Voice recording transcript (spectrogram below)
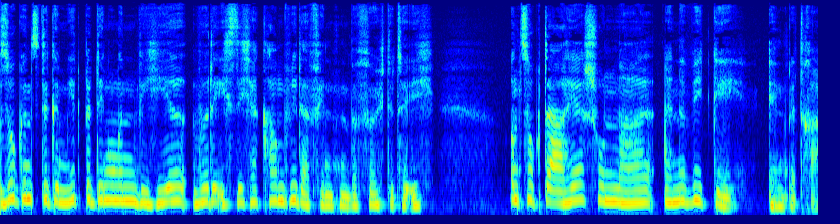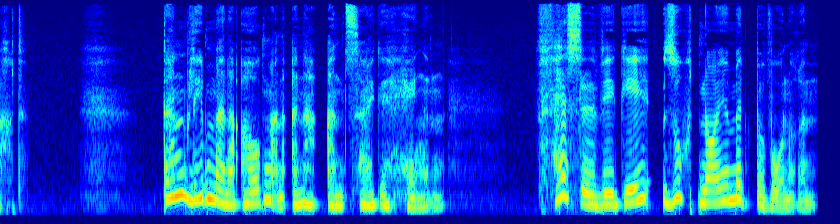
So günstige Mietbedingungen wie hier würde ich sicher kaum wiederfinden, befürchtete ich, und zog daher schon mal eine WG in Betracht. Dann blieben meine Augen an einer Anzeige hängen. Fessel-WG sucht neue Mitbewohnerin.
